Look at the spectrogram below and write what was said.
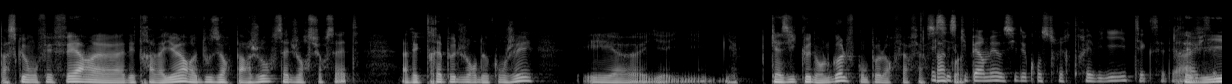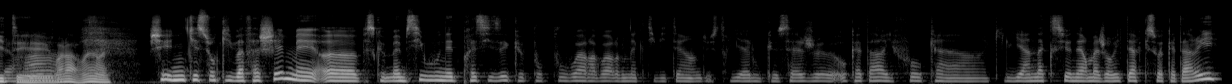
parce qu'on fait faire à des travailleurs 12 heures par jour, 7 jours sur 7, avec très peu de jours de congé, et il y, a quasi que dans le golf qu'on peut leur faire faire et ça. C'est ce qui permet aussi de construire très vite, etc. Très vite, et voilà, ouais, ouais. J'ai une question qui va fâcher, mais euh, parce que même si vous venez de préciser que pour pouvoir avoir une activité industrielle ou que sais-je au Qatar, il faut qu'il y ait un actionnaire majoritaire qui soit qatari,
